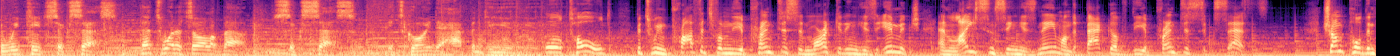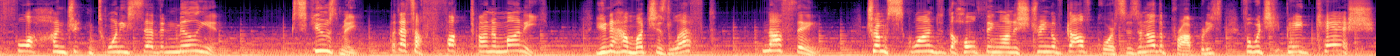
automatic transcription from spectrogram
We teach success. That's what it's all about success. It's going to happen to you. All told, between profits from The Apprentice and marketing his image and licensing his name on the back of The Apprentice success, Trump pulled in 427 million. Excuse me, but that's a fuck ton of money. You know how much is left? Nothing. Trump squandered the whole thing on a string of golf courses and other properties for which he paid cash.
